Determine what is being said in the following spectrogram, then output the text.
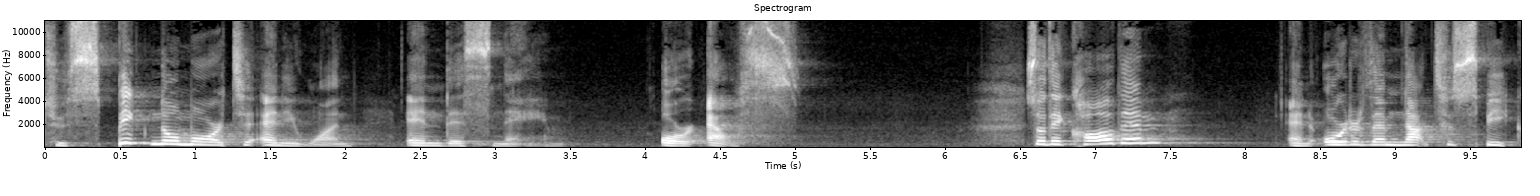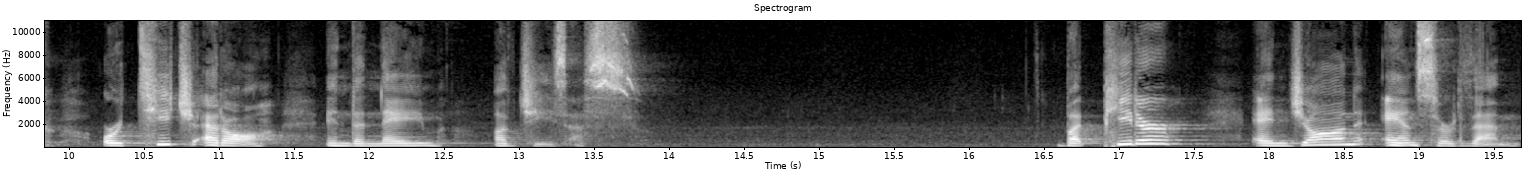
to speak no more to anyone in this name or else. So they call them and order them not to speak or teach at all in the name of Jesus. But Peter and John answered them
